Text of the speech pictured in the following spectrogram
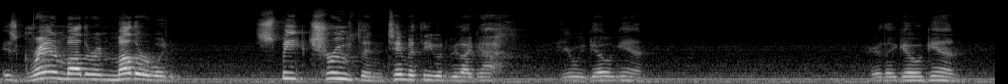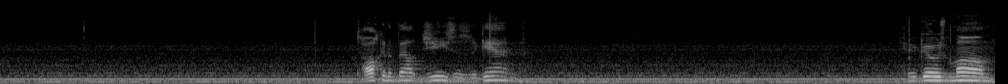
his grandmother and mother would speak truth and Timothy would be like, ah, here we go again. Here they go again. Talking about Jesus again. Here goes mom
